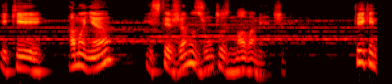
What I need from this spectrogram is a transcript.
e que amanhã estejamos juntos novamente. Fiquem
